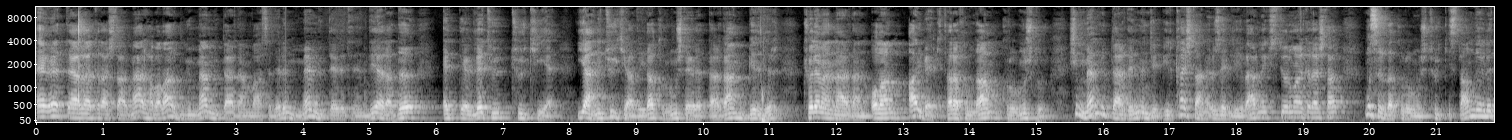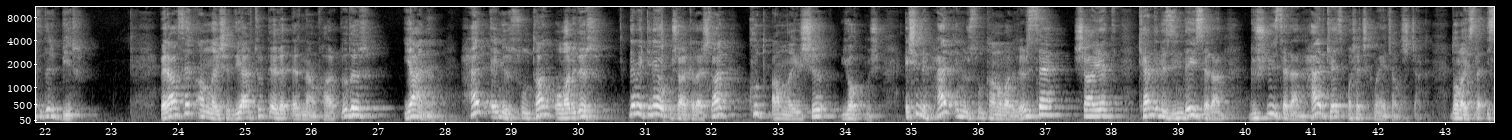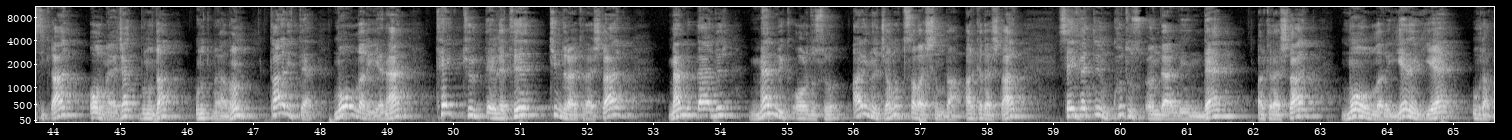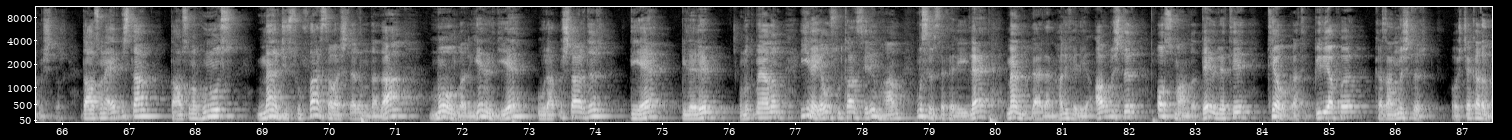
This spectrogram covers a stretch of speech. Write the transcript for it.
Evet değerli arkadaşlar merhabalar. Bugün Memlüklerden bahsedelim. Memlük Devleti'nin diğer adı Et-Devletü Türkiye. Yani Türkiye adıyla kurulmuş devletlerden biridir. Kölemenlerden olan Aybek tarafından kurulmuştur. Şimdi Memlükler denilince birkaç tane özelliği vermek istiyorum arkadaşlar. Mısır'da kurulmuş Türk İslam Devleti'dir. Bir. Veraset anlayışı diğer Türk devletlerinden farklıdır. Yani her emir sultan olabilir. Demek ki ne yokmuş arkadaşlar? Kut anlayışı yokmuş. E şimdi her emir sultan olabilirse şayet kendini zinde hisseden, güçlü hisseden herkes başa çıkmaya çalışacak. Dolayısıyla istikrar olmayacak. Bunu da unutmayalım. Tarihte Moğolları yenen tek Türk devleti kimdir arkadaşlar? Memlüklerdir. Memlük ordusu aynı Calut Savaşı'nda arkadaşlar Seyfettin Kutuz önderliğinde arkadaşlar Moğolları yenilgiye uğratmıştır. Daha sonra Elbistan, daha sonra Humus, Merci Suflar savaşlarında da Moğolları yenilgiye uğratmışlardır diye bilelim. Unutmayalım yine Yavuz Sultan Selim Han Mısır seferiyle Memlüklerden halifeliği almıştır. Osmanlı Devleti teokratik bir yapı kazanmıştır. Hoşçakalın.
